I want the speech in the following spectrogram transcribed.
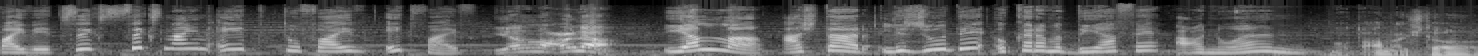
586-698-2585 يلا علا. يلا عشتار للجودة وكرم الضيافة عنوان. مطعم أشتار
